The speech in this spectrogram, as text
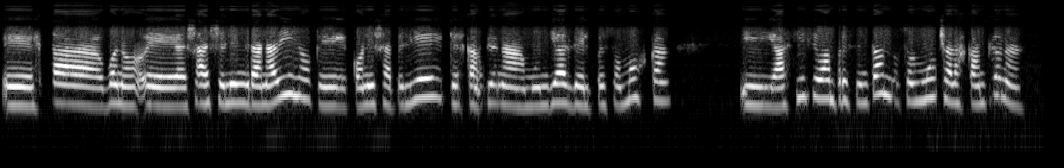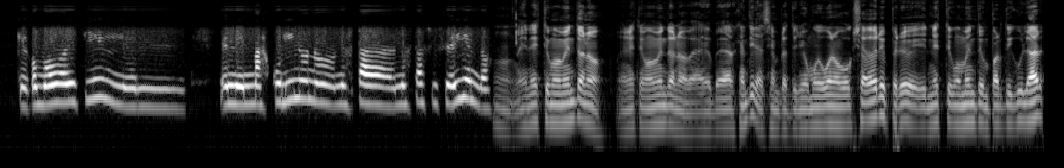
eh, está, bueno, eh, Granadino, que con ella peleé, que es campeona mundial del peso mosca, y así se van presentando, son muchas las campeonas, que como vos decís, el, en el masculino no, no, está, no está sucediendo. Mm, en este momento no, en este momento no. Eh, Argentina siempre ha tenido muy buenos boxeadores, pero en este momento en particular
